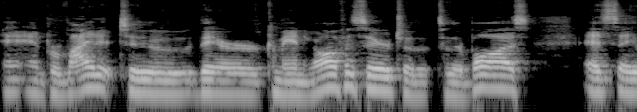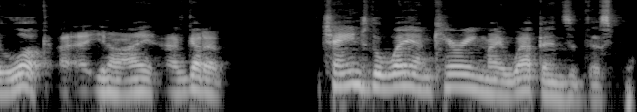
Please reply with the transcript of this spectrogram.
and, and, provide it to their commanding officer, to, to their boss, and say, look, I, you know, I, I've got to change the way I'm carrying my weapons at this point.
